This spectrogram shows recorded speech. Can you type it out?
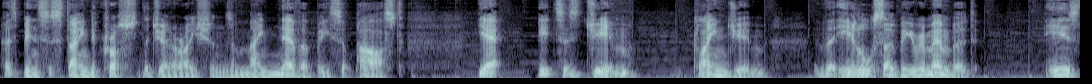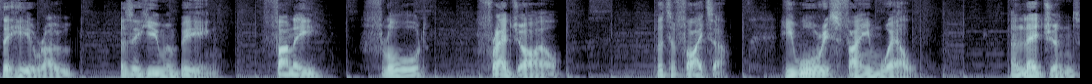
has been sustained across the generations and may never be surpassed. Yet it's as Jim, plain Jim, that he'll also be remembered. Here's the hero as a human being funny, flawed, fragile, but a fighter. He wore his fame well. A legend,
